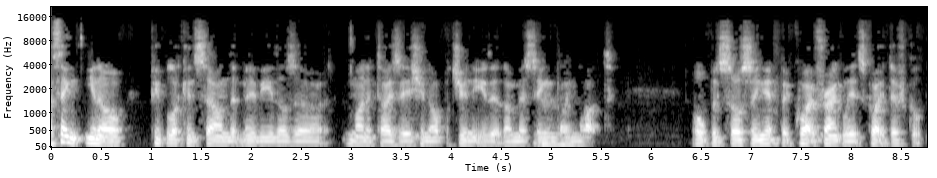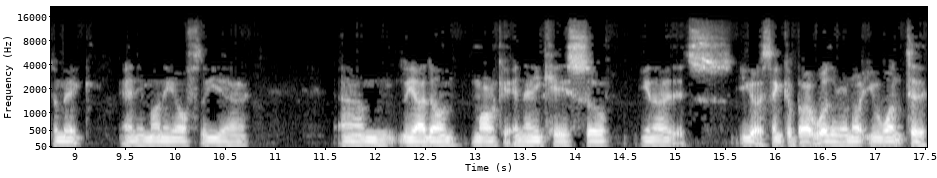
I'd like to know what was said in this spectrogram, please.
I, think you know people are concerned that maybe there's a monetization opportunity that they're missing mm -hmm. by not open sourcing it. But quite frankly, it's quite difficult to make any money off the uh, um, the add-on market in any case. So you know, it's you got to think about whether or not you want to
